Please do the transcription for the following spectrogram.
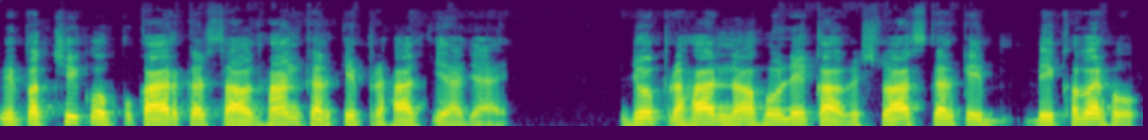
विपक्षी को पुकार कर सावधान करके प्रहार किया जाए। जो प्रहार न होने का विश्वास करके बेखबर हो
